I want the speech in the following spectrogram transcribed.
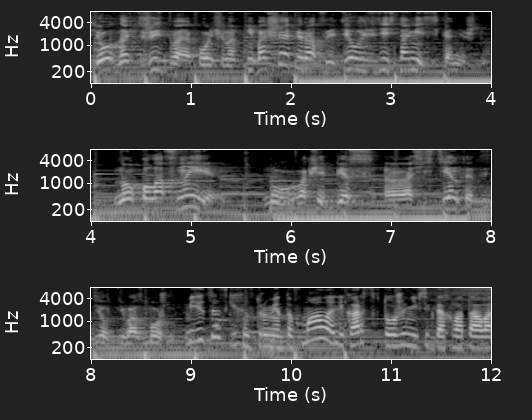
Все, значит, жизнь твоя окончена. Небольшие операции делали здесь на месте, конечно. Но полостные ну, вообще без э, ассистента это сделать невозможно. Медицинских инструментов мало, лекарств тоже не всегда хватало.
